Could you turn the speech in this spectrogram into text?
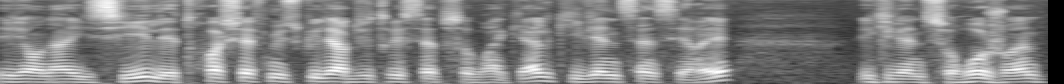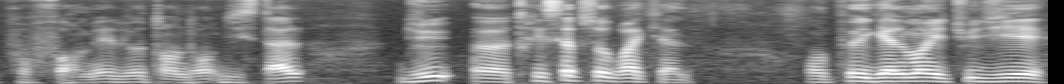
Et on a ici les trois chefs musculaires du triceps brachial qui viennent s'insérer et qui viennent se rejoindre pour former le tendon distal du euh, triceps brachial. On peut également étudier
